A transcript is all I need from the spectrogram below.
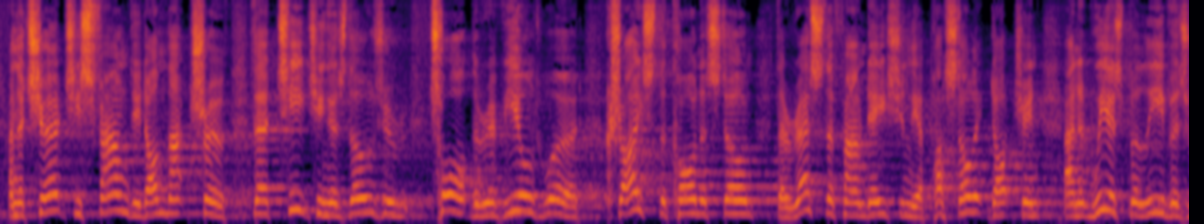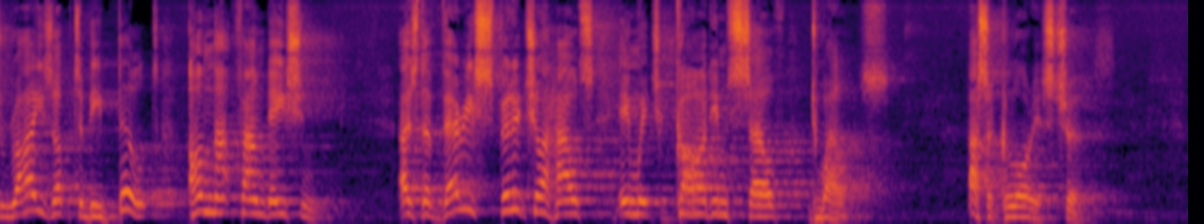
And the church is founded on that truth. They're teaching as those who taught the revealed word, Christ the cornerstone, the rest the foundation, the apostolic doctrine, and we as believers rise up to be built on that foundation as the very spiritual house in which God Himself dwells. That's a glorious truth.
